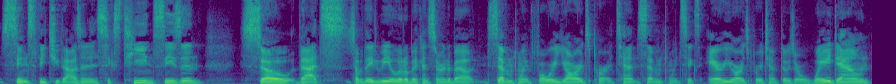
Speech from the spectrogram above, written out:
since the 2016 season. So that's something to be a little bit concerned about. 7.4 yards per attempt, 7.6 air yards per attempt. Those are way down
